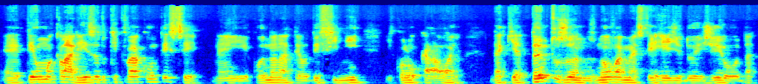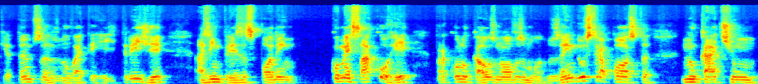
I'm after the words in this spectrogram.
é, ter uma clareza do que, que vai acontecer, né? E quando a Anatel definir e colocar, olha, daqui a tantos anos não vai mais ter rede 2G ou daqui a tantos anos não vai ter rede 3G, as empresas podem começar a correr para colocar os novos módulos. A indústria aposta no CAT1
